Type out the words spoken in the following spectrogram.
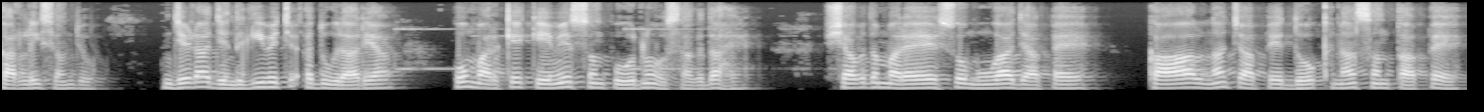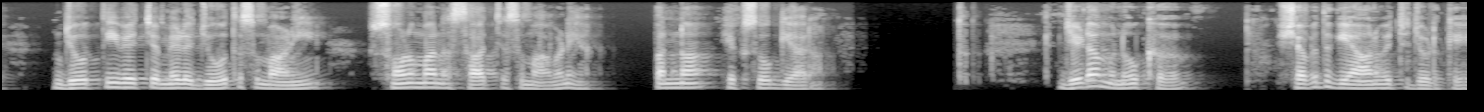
ਕਰ ਲਈ ਸਮਝੋ। ਜਿਹੜਾ ਜ਼ਿੰਦਗੀ ਵਿੱਚ ਅਧੂਰਾ ਰਿਹਾ, ਉਹ ਮਰ ਕੇ ਕਿਵੇਂ ਸੰਪੂਰਨ ਹੋ ਸਕਦਾ ਹੈ? ਸ਼ਬਦ ਮਰੇ ਸੋ ਮੂਆ ਜਾਪੈ ਕਾਲ ਨਾ ਚਾਪੇ, ਦੁੱਖ ਨਾ ਸੰਤਾਪੈ, ਜੋਤੀ ਵਿੱਚ ਮਿਲ ਜੋਤ ਸਮਾਣੀ, ਸੁਣ ਮਨ ਸੱਚ ਸਮਾਵਣਿਆ। ਪੰਨਾ 111 ਜਿਹੜਾ ਮਨੁੱਖ ਸ਼ਬਦ ਗਿਆਨ ਵਿੱਚ ਜੁੜ ਕੇ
